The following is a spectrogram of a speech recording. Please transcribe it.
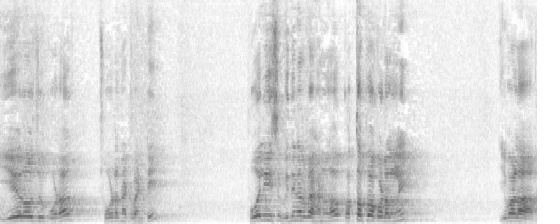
ఏ రోజు కూడా చూడనటువంటి పోలీసు విధి నిర్వహణలో కొత్త పోకడల్ని ఇవాళ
